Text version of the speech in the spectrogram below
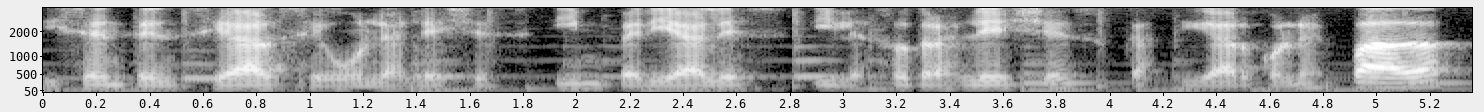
y sentenciar según las leyes imperiales y las otras leyes, castigar con la espada,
